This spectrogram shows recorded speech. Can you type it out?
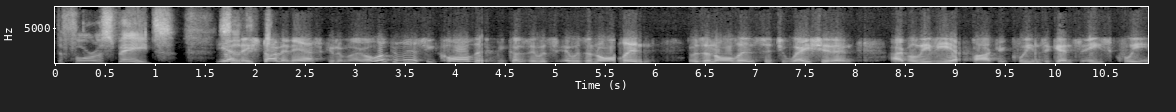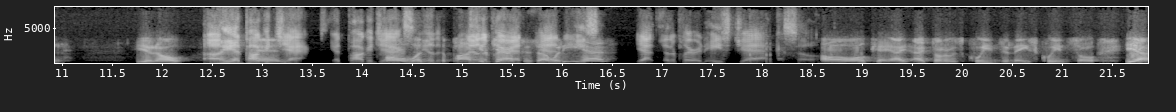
the four of spades. Yeah, so they the, started asking him. I go, look at this. He called it because it was it was an all in it was an all in situation, and I believe he had pocket queens against ace queen. You know. Uh, he had pocket and, jacks. He had pocket jacks. Oh, was the it other, the pocket the jacks? Had, Is that what he ace, had? Yeah, the other player had ace jack. So. Oh, okay. I, I thought it was queens and ace queen. So yeah.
